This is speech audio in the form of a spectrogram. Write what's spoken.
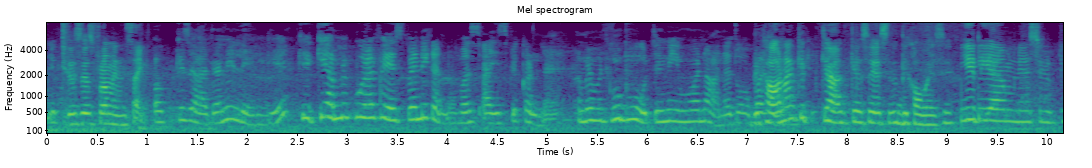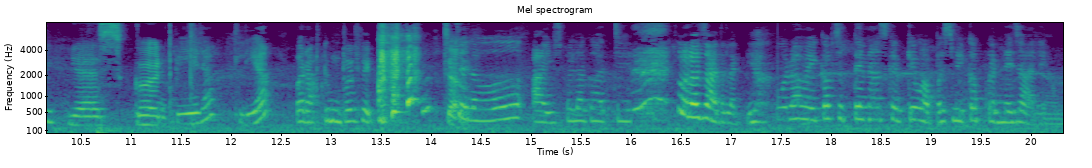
this is from inside okay ज़्यादा नहीं लेंगे क्योंकि हमें पूरा फेस पे नहीं करना बस आईज पे करना है। हमें मुझको भूत नहीं बनाना तो दिखाओ ना कि क्या कैसे ऐसे दिखाओ ऐसे। ये लिया हमने ऐसे यस गुड लिया और आपके मुँह पर फेंक चलो। आईज पे लगाते हैं थोड़ा ज़्यादा लग गया। पूरा मेकअप सत्यानाश करके वापस मेकअप करने जा रहे हैं हम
